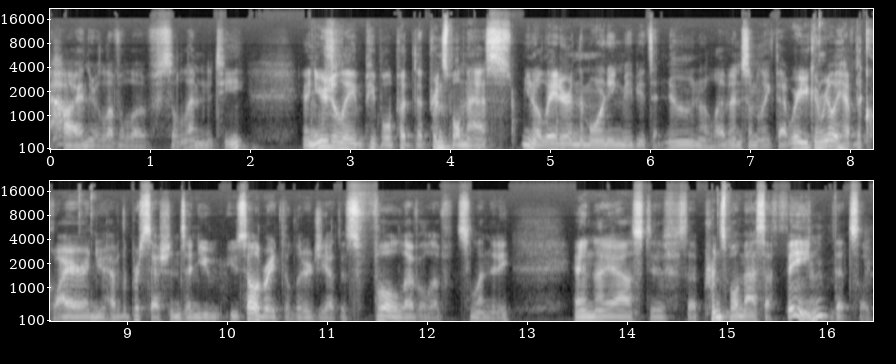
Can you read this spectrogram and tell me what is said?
high in their level of solemnity. And usually people put the principal mass, you know, later in the morning, maybe it's at noon or 11, something like that, where you can really have the choir and you have the processions and you, you celebrate the liturgy at this full level of solemnity. And I asked if the principal mass a thing that's like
